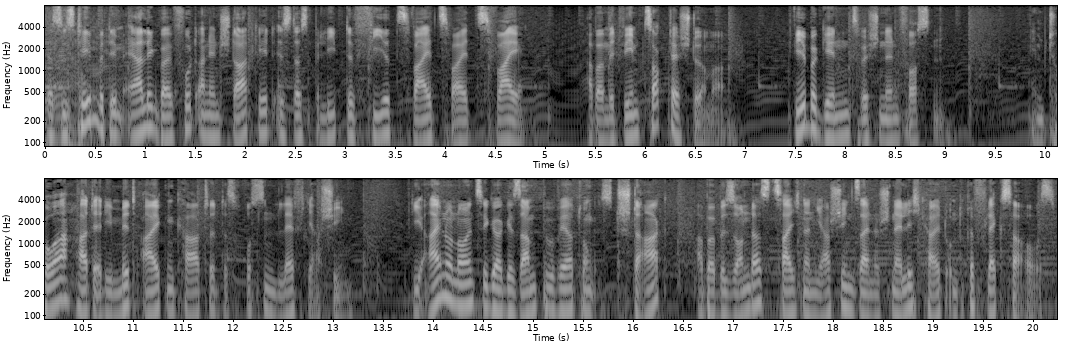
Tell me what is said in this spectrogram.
Das System, mit dem Erling bei Foot an den Start geht, ist das beliebte 4-2-2-2. Aber mit wem zockt der Stürmer? Wir beginnen zwischen den Pfosten. Im Tor hat er die Mit-Icon-Karte des Russen Lev Yashin. Die 91er Gesamtbewertung ist stark, aber besonders zeichnen Yashin seine Schnelligkeit und Reflexe aus.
